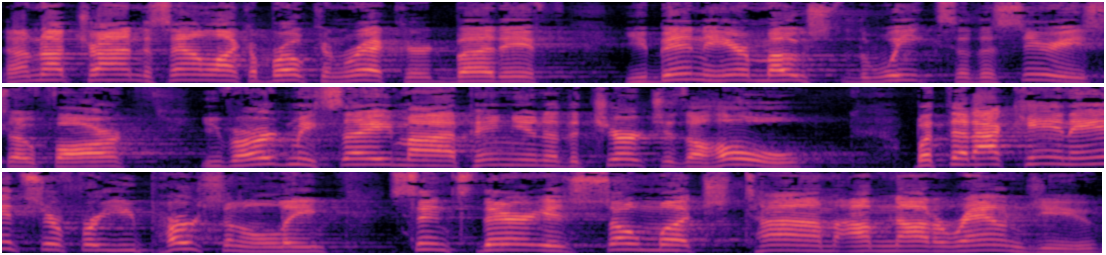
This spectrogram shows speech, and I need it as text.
Now, I'm not trying to sound like a broken record, but if you've been here most of the weeks of the series so far, you've heard me say my opinion of the church as a whole, but that I can't answer for you personally since there is so much time I'm not around you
